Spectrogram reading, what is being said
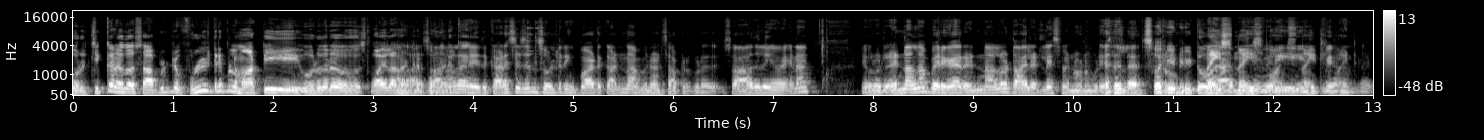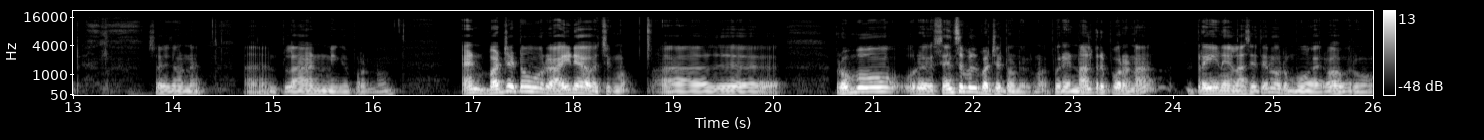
ஒரு சிக்கன் ஏதோ சாப்பிட்டுட்டு ஃபுல் ட்ரிப்பில் மாட்டி ஒரு தடவை ஸ்பாயிலான ட்ரிப் அதனால் இது கிடச்சிச்சுன்னு சொல்லிட்டு நீங்கள் பாட்டு கண்ணா பின்னான்னு சாப்பிடக்கூடாது. ஸோ அதுலேயும் ஏன்னா ஒரு ரெண்டு நாள் தான் போயிருக்கேன். ரெண்டு நாளும் டாய்லெட்லேயே ஸ்பெண்ட் பண்ண முடியாதுல்ல. So you need to very clear so இது ஒன்று பிளான் நீங்கள் பண்ணணும். அண்ட் பட்ஜெட்டும் ஒரு ஐடியா வச்சுக்கணும். அது ரொம்பவும் ஒரு சென்சிபிள் பட்ஜெட் ஒன்று இருக்கணும். இப்போ ரெண்டு நாள் ட்ரிப் போகிறேன்னா ட்ரெயின் எல்லாம் சேர்த்து ஒரு மூவாயிரரூவா வரும்.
